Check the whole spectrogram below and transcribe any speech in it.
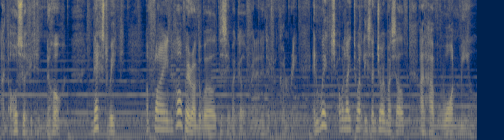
And also, if you didn't know, next week I'm flying halfway around the world to see my girlfriend in a different country, in which I would like to at least enjoy myself and have one meal.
